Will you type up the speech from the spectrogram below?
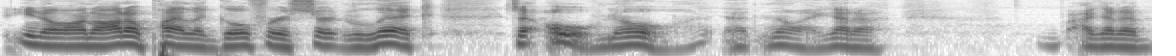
you know on autopilot go for a certain lick. Say, oh no, uh, no, I gotta, I gotta.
